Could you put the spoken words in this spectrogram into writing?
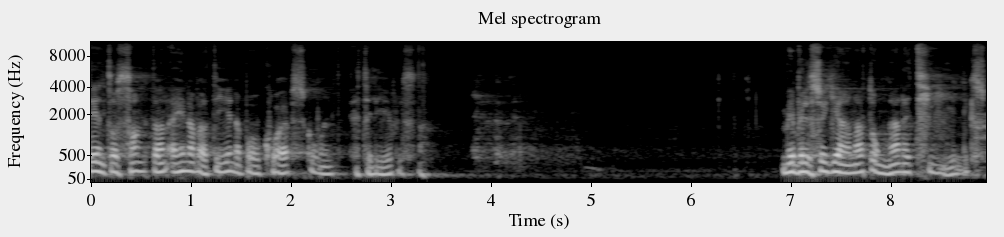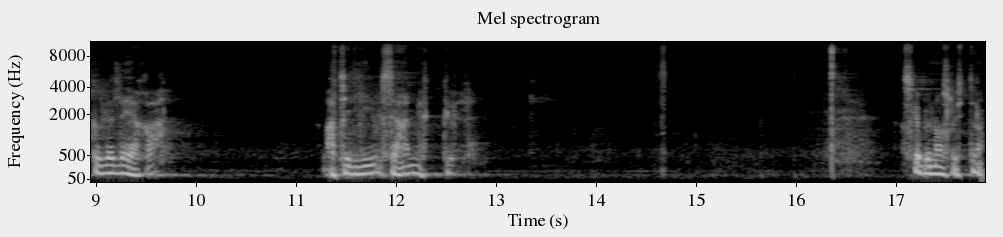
Det er interessant at en av verdiene på KF-skolen er tilgivelse. Vi ville så gjerne at ungene tidlig skulle lære at tilgivelse er en nøkkel. Jeg skal begynne å slutte.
